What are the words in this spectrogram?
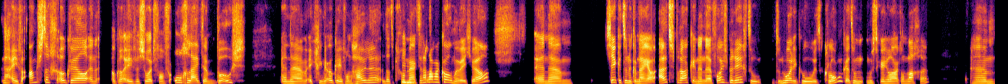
nou even angstig ook wel. En ook wel even een soort van verongelijkt en boos. En ehm, ik ging er ook even om huilen. Dat ik gewoon Mhm. merkte, nou laat maar komen, weet je wel. En ehm, zeker toen ik hem naar jou uitsprak in een eh, voicebericht, toen, toen hoorde ik hoe het klonk. En toen moest ik er heel hard om lachen. Ehm,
